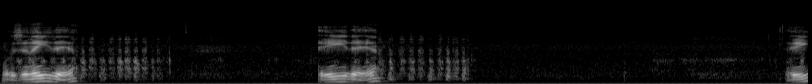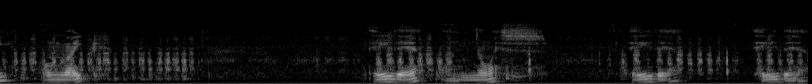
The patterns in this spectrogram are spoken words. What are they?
Well, there's an E there. E there. E on make. E there on nice. E there. E there.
